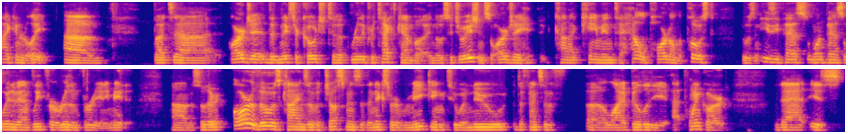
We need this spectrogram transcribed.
I can relate. Um, but uh, RJ, the Knicks are coached to really protect Kemba in those situations. So RJ kind of came in to help hard on the post. It was an easy pass, one pass away to VanVleet for a rhythm three, and he made it. Um, so there are those kinds of adjustments that the Knicks are making to a new defensive uh, liability at point guard that is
